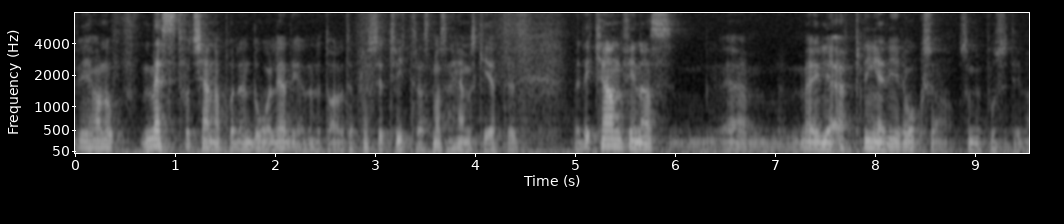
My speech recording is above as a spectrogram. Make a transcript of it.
vi har nog mest fått känna på den dåliga delen utav det. Att det plötsligt twittras massa hemskheter. Men det kan finnas eh, möjliga öppningar i det också, som är positiva.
